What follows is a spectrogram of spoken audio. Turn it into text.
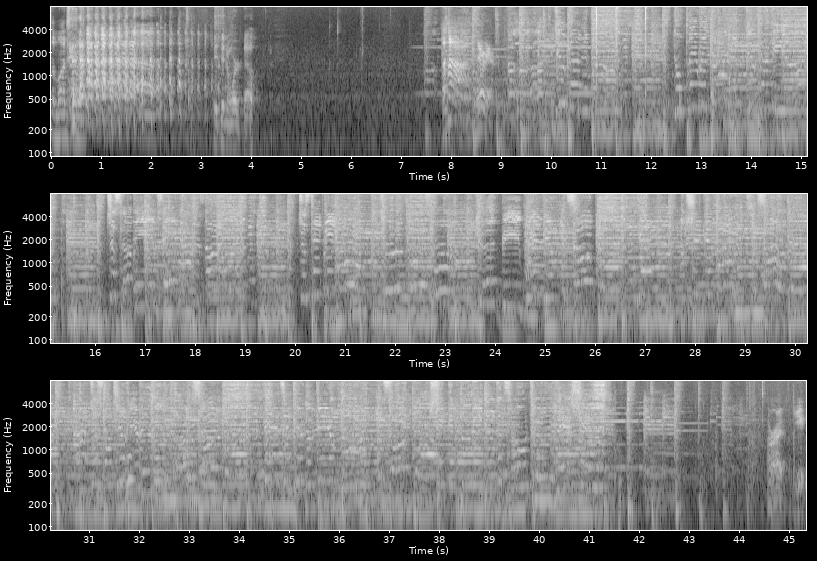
the mozzarella. It didn't work though. Aha! There we are. All right. Yeah.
